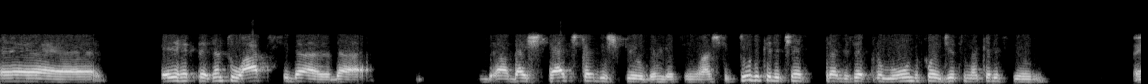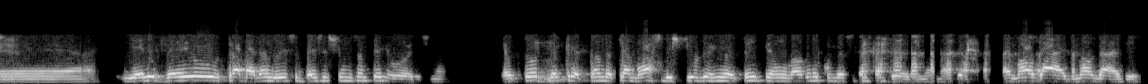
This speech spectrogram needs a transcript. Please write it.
é, ele representa o ápice da, da, da, da, estética do Spielberg. Assim. Eu acho que tudo que ele tinha para dizer para o mundo foi dito naquele filme. É, e ele veio trabalhando isso desde os filmes anteriores. Né? Eu estou uhum. decretando aqui a morte do Spielberg em 81, logo no começo da carreira. Né? É maldade, maldade.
